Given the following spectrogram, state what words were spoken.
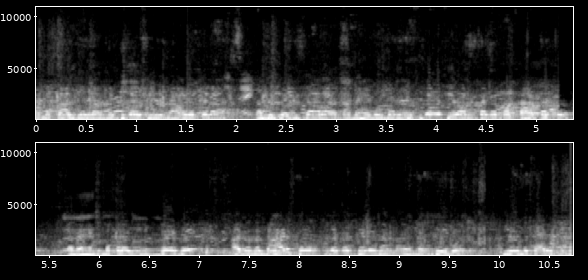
ನಮ್ಮ ಕಾಲ ಮೇಲೆ ನಾವು ನಿಂತ್ಕೊಳ್ತೀವಿ. ನಾವು ಕೂಡ ನಮ್ಮ ಸಂಸಾರ, ನಮ್ಮ ಹೆಣ್ಣು ಮೇಲೆ ನಿಂತ್ಕೊಳ್ತೀವಿ ಅಂತಕ್ಕಂಥ ತಾಕತ್ತು ನಮ್ಮ ಹೆಣ್ಮಕ್ಳಲ್ಲಿ ಇದ್ದೇ ಇದೆ. ಅದನ್ನು ಮಾಡಿ ತೋರಿಸ್ಬೇಕಂತ ಹೇಳಿ ನನ್ನ ವಿನಂತಿ ಇದೆ. ಈ ಒಂದು ಕಾರ್ಯಕ್ರಮ,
